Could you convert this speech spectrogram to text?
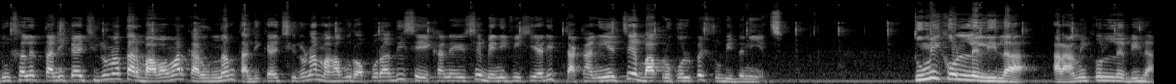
দু সালের তালিকায় ছিল না, তার বাবা মার কারুর নাম তালিকায় ছিল না। মাহাবুর অপরাধী, সে এখানে এসে বেনিফিশিয়ারির টাকা নিয়েছে বা প্রকল্পের সুবিধা নিয়েছে। তুমি করলে লীলা আর আমি করলে বিলা।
